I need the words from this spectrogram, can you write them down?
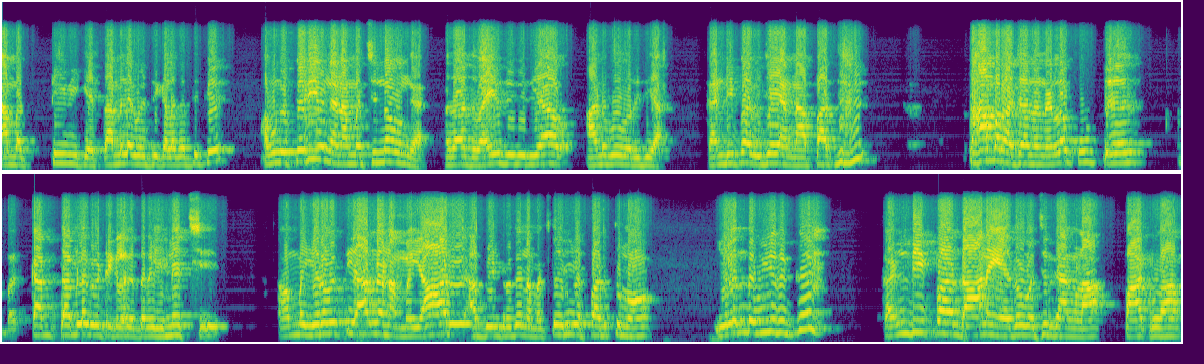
நம்ம டிவிக்கு தமிழக வெற்றி கழகத்துக்கு அவங்க பெரியவங்க நம்ம சின்னவங்க அதாவது வயது ரீதியா அனுபவ ரீதியா. கண்டிப்பா விஜய் அண்ணா பார்த்து ராமராஜ் அண்ணன் எல்லாம் கூப்பிட்டு தமிழக வெற்றி கழகத்துல இணைச்சு நம்ம இருபத்தி ஆறுல நம்ம யாரு அப்படின்றத நம்ம தெரியப்படுத்தணும். இழந்த உயிருக்கு கண்டிப்பா இந்த ஆணையம் ஏதோ வச்சிருக்காங்களாம் பார்க்கலாம்.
